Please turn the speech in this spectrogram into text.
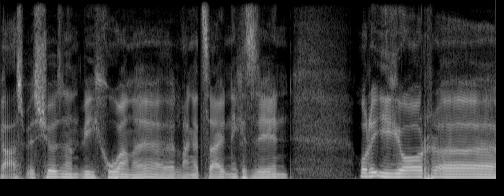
ja, es wird schön sein, wie Juan, ne? lange Zeit nicht gesehen oder Igor, äh,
